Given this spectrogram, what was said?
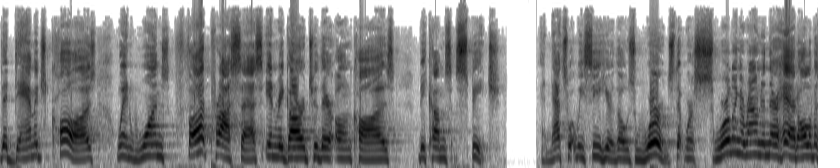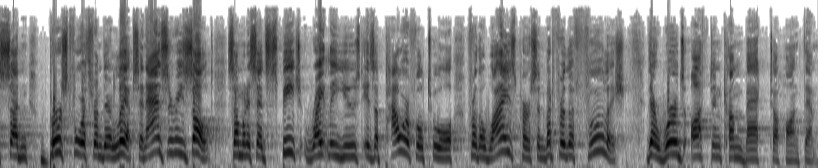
the damage caused when one's thought process in regard to their own cause becomes speech. And that's what we see here. Those words that were swirling around in their head all of a sudden burst forth from their lips. And as a result, someone has said speech rightly used is a powerful tool for the wise person, but for the foolish, their words often come back to haunt them.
